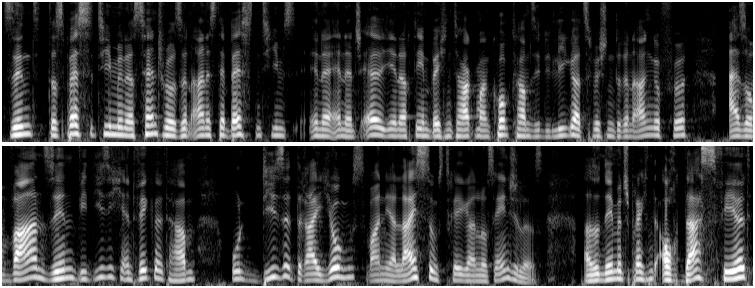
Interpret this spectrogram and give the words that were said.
sind das beste Team in der Central, sind eines der besten Teams in der NHL. Je nachdem, welchen Tag man guckt, haben sie die Liga zwischendrin angeführt. Also Wahnsinn, wie die sich entwickelt haben. Und diese drei Jungs waren ja Leistungsträger in Los Angeles. Also dementsprechend auch das fehlt.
